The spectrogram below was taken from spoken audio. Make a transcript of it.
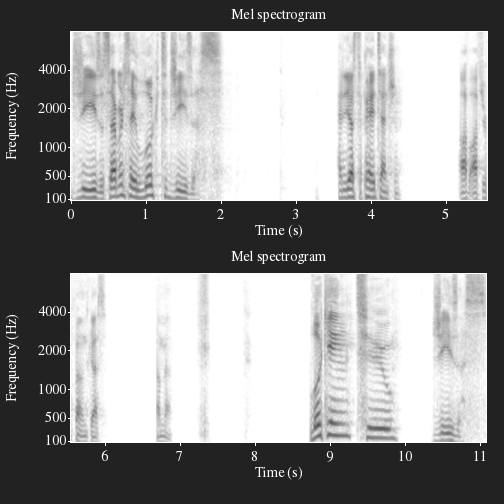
Jesus. Everyone say, look to Jesus. And you have to pay attention. Off, off your phones, guys. I'm out. Looking to Jesus.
